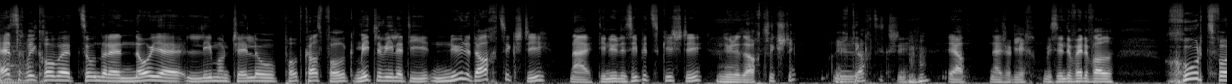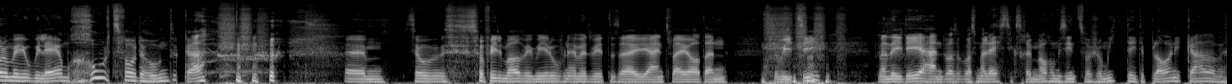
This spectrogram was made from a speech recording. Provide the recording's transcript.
Herzlich willkommen zu einer neuen Limoncello Podcast Folge. Mittlerweile die 89. Nein, die 79. 89. Richtig. 89. Mhm. Ja, nein, schon gleich. Wir sind auf jeden Fall kurz vor einem Jubiläum, kurz vor der 100, gell? ähm, so, so viel Mal, wie wir aufnehmen, wird das in ein, zwei Jahren dann so weit sein. Wenn ihr Ideen habt, was, was wir lästiges machen können, wir sind zwar schon mitten in der Planung, gell, aber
